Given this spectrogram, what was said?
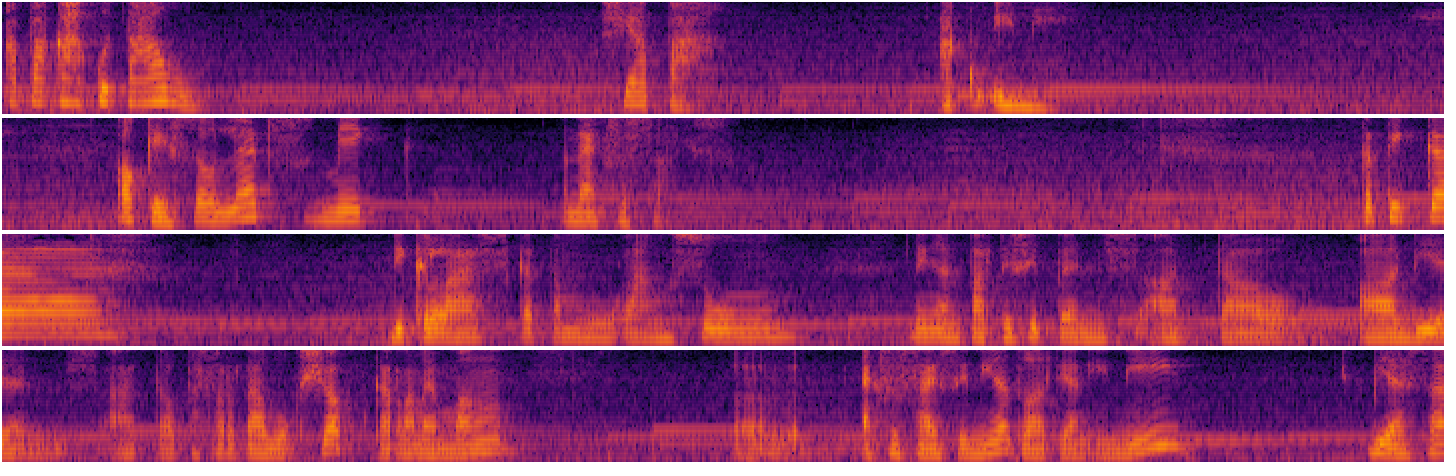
apakah aku tahu siapa aku ini? Okay, so let's make an exercise. Ketika di kelas ketemu langsung dengan participants atau audience atau peserta workshop karena memang uh, exercise ini atau latihan ini biasa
